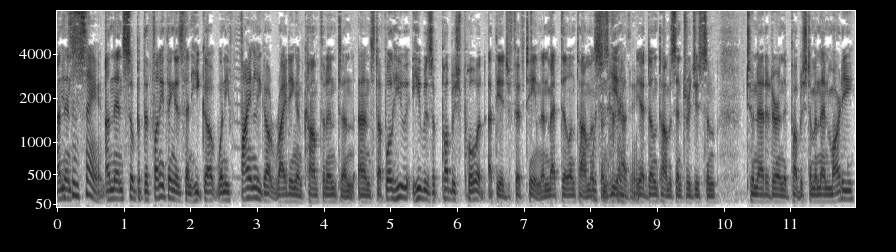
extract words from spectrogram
And it's then insane. And then so, but the funny thing is, then he got when he finally got writing and confident and, and stuff. Well, he he was a published poet at the age of fifteen and met Dylan Thomas, Which and he had yeah Dylan Thomas introduced him to an editor, and they published him. And then Marty.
